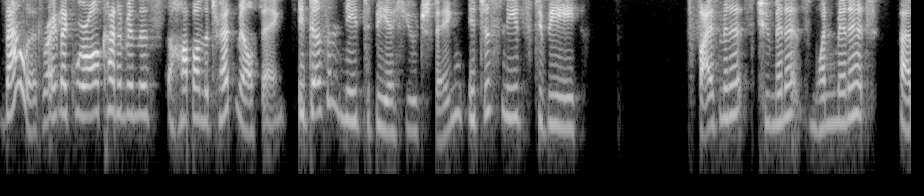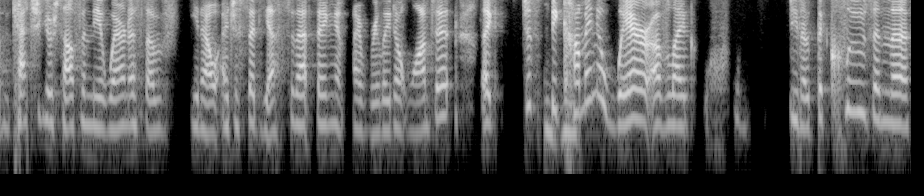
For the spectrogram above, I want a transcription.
valid right? Like we're all kind of in this hop on the treadmill thing. It doesn't need to be a huge thing. It just needs to be five minutes two minutes one minute um, catching yourself in the awareness of you know i just said yes to that thing and i really don't want it. Like just mm-hmm. becoming aware of like you know the clues and the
